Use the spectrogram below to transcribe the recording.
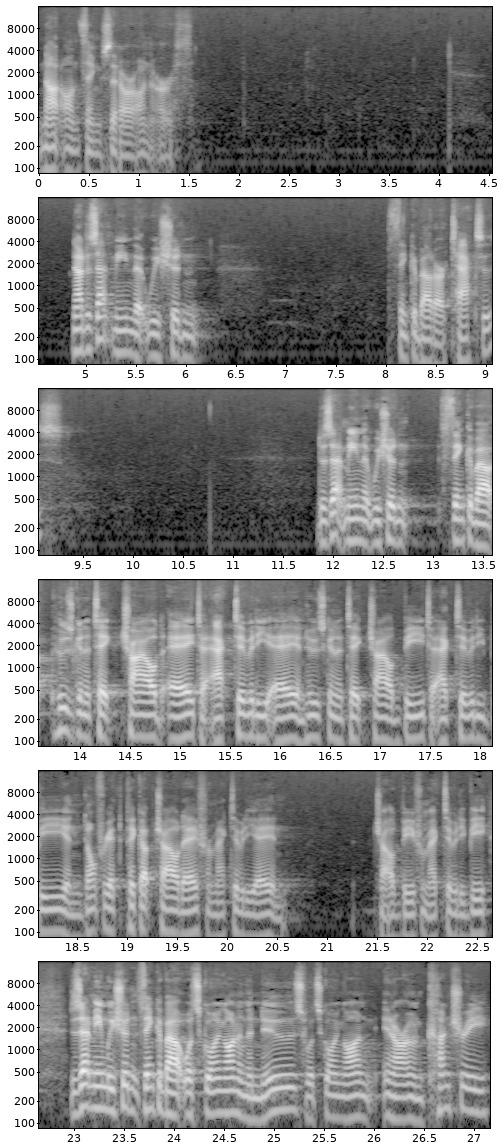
not on things that are on earth. Now, does that mean that we shouldn't think about our taxes? Does that mean that we shouldn't think about who's going to take child A to activity A and who's going to take child B to activity B, and don't forget to pick up child A from activity A and child B from activity B. Does that mean we shouldn't think about what's going on in the news, what's going on in our own country,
